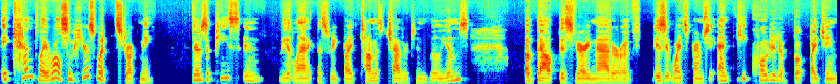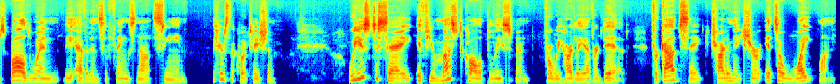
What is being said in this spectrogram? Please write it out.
it can play a role. So here's what struck me there's a piece in The Atlantic this week by Thomas Chatterton Williams about this very matter of is it white supremacy? And he quoted a book by James Baldwin, The Evidence of Things Not Seen. Here's the quotation We used to say, if you must call a policeman, for we hardly ever did, for God's sake, try to make sure it's a white one.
